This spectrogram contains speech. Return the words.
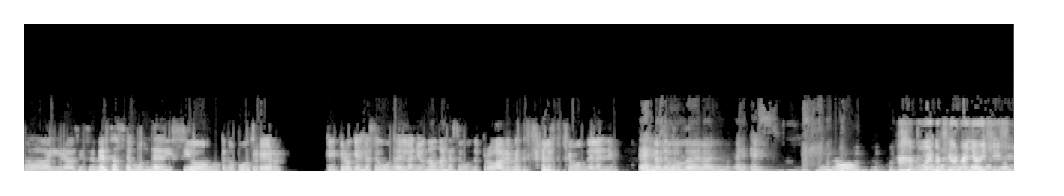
Ay, gracias. En esta segunda edición, que no puedo creer que creo que es la segunda del año. No, no es la segunda, probablemente sea la segunda del año. Es la La segunda del año. Es. es. No, Bueno, ha sido un año difícil.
